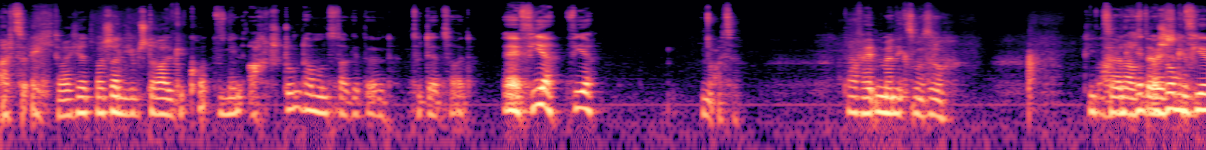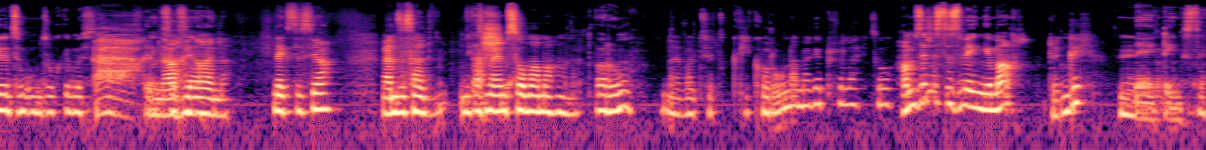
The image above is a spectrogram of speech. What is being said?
Also echt, weil ich hätte wahrscheinlich im Strahl gekotzt. In acht Stunden haben wir uns da getrennt. Zu der Zeit. Äh, vier. Vier. Also, da hätten wir nichts mehr so. Die aus hätten der schon um vier zum Umzug gemisst. Ach, im Nächstes Nachhinein. ne? Nächstes Jahr werden sie es halt nichts Das mehr im Sommer machen. Warum? Na, weil es jetzt kein Corona mehr gibt, vielleicht so. Haben sie das deswegen gemacht? Denke ich. Nee, denkst du.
